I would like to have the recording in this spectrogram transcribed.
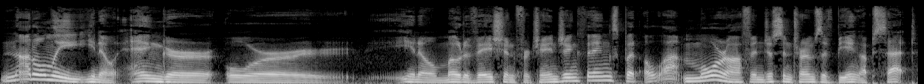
not only you know anger or you know motivation for changing things but a lot more often just in terms of being upset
